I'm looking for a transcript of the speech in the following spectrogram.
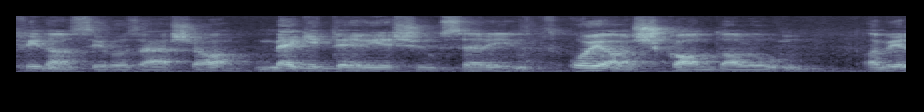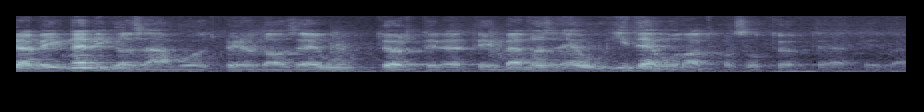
finanszírozása megítélésünk szerint olyan skandalum, amire még nem igazán volt példa az EU történetében, az EU ide vonatkozó történetében.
